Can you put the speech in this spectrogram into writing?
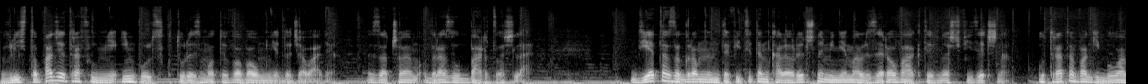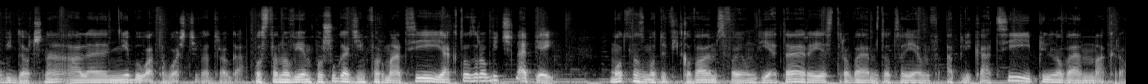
W listopadzie trafił mnie impuls, który zmotywował mnie do działania. Zacząłem od razu bardzo źle. Dieta z ogromnym deficytem kalorycznym i niemal zerowa aktywność fizyczna. Utrata wagi była widoczna, ale nie była to właściwa droga. Postanowiłem poszukać informacji, jak to zrobić lepiej. Mocno zmodyfikowałem swoją dietę, rejestrowałem to, co jem w aplikacji i pilnowałem makro.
